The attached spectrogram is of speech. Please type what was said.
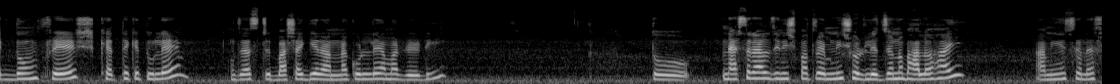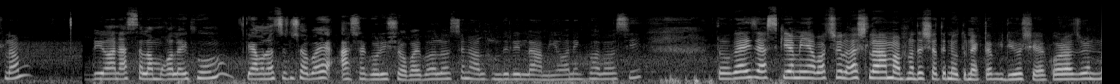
একদম ফ্রেশ ক্ষেত থেকে তুলে জাস্ট বাসায় গিয়ে রান্না করলে আমার রেডি তো ন্যাচারাল জিনিসপত্র এমনি শরীরের জন্য ভালো হয়। আমিও চলে আসলাম। দিওয়ান আসসালামু আলাইকুম। কেমন আছেন সবাই? আশা করি সবাই ভালো আছেন। আলহামদুলিল্লাহ, আমিও অনেক ভালো আছি। তো গাইজ আজকে আমি আবার চলে আসলাম আপনাদের সাথে নতুন একটা ভিডিও শেয়ার করার জন্য।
